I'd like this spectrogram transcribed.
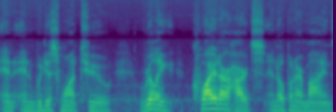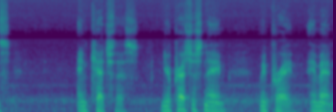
and and we just want to really quiet our hearts and open our minds and catch this. In your precious name, we pray. Amen.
